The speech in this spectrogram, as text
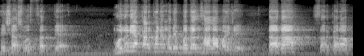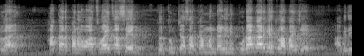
हे शाश्वत सत्य आहे. म्हणून या कारखान्यामध्ये बदल झाला पाहिजे. दादा सरकार आपलं आहे. हा कारखाना वाचवायचा असेल तर तुमच्यासारख्या मंडळींनी पुढाकार घेतला पाहिजे. अगदी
